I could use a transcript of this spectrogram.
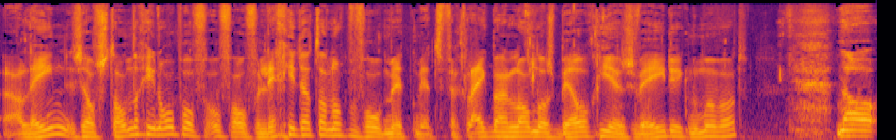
alleen, zelfstandig in op? Of, of, overleg je dat dan nog bijvoorbeeld met, met vergelijkbare landen als België en Zweden, ik noem maar wat? Nou,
